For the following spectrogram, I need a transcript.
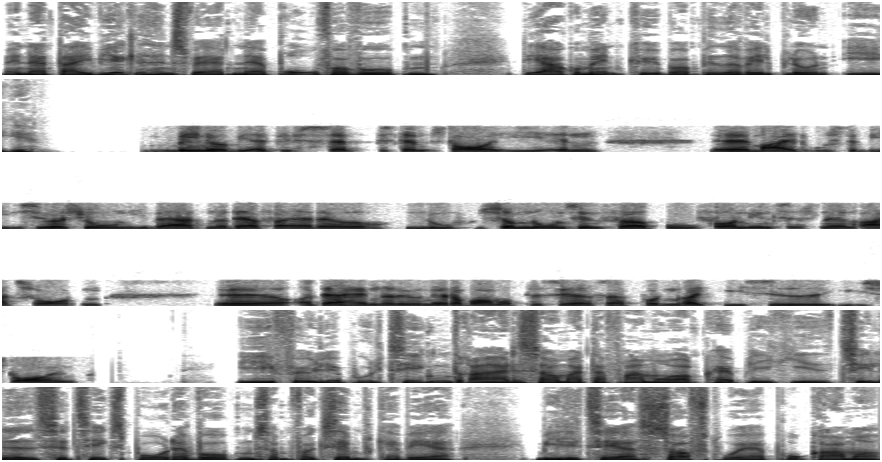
men at der i virkelighedens verden er brug for våben. Det argument køber Peter Velblund ikke. Mener vi, at vi bestemt står i en øh, meget ustabil situation i verden, og derfor er der jo nu, som nogensinde før, brug for en international retsorden. Øh, og der handler det jo netop om at placere sig på den rigtige side i historien. Ifølge politikken drejer det sig om, at der fremover kan blive givet tilladelse til eksport af våben, som for eksempel kan være militære softwareprogrammer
